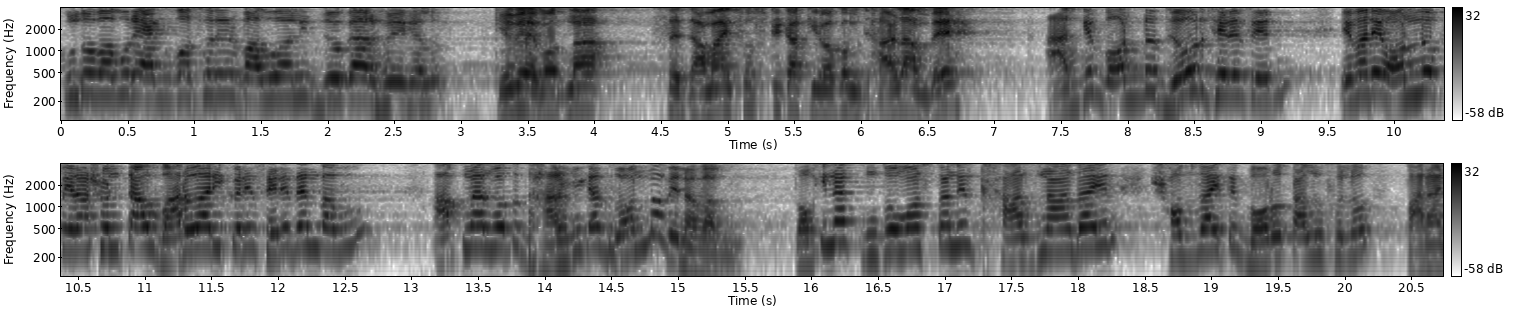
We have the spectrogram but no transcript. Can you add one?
কুঁদো বাবুর এক বছরের বাবুয়ানির জোগাড় হয়ে গেল। কে বে মদনা? সে জামাই ষষ্ঠীটা কীরকম ঝাড়লাম বে? আগে বড্ড জোর ছেড়েছেন। এবারে অন্ন পেরাশনটাও বারোয়ারি করে ছেড়ে দেন বাবু। আপনার মতো ধার্মিক জন্মাবে না বাবু। তবে কিনা কুঁদোমস্তানের খাজনা আদায়ের সব চাইতে বড় তালুক হলো পাড়ার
